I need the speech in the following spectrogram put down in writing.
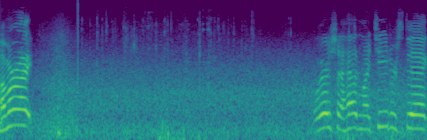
I'm alright. Wish I had my cheater stick.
